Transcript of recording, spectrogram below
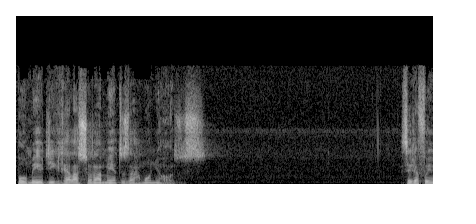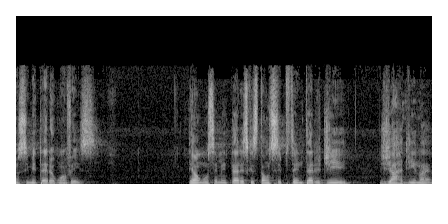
por meio de relacionamentos harmoniosos. Você já foi em um cemitério alguma vez? Tem alguns cemitérios que estão cemitério de jardim, não é?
